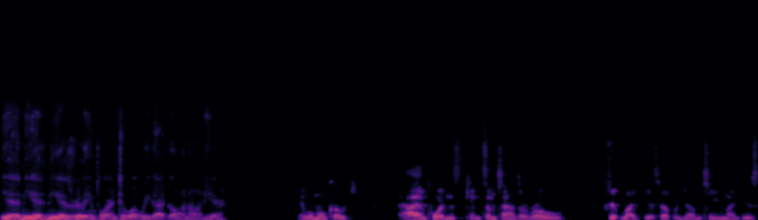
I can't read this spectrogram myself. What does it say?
yeah, Nia Nia is really important to what we got going on here. And one more, coach. How important can sometimes a road trip like this help a young team like this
